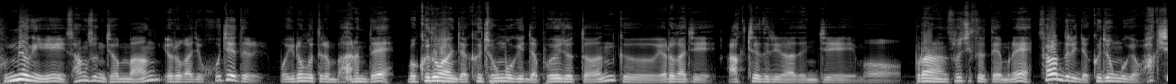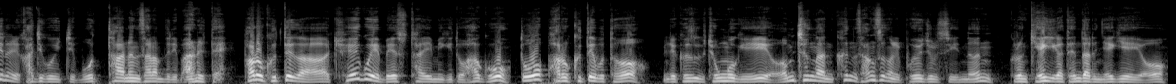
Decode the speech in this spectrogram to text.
분명히 상승 전망 여러 가지 호재들 뭐 이런 것들은 많은데 뭐 그동안 이제 그 종목이 이제 보여줬던 그 여러 가지 악재들이라든지 뭐 불안한 소식들 때문에 사람들이 이제 그 종목에 확신을 가지고 있지 못하는 사람들이 많을 때 바로 그때가 최고의 매수 타임이기도 하고 또 바로 그때부터 이제 그 종목이 엄청난 큰 상승을 보여줄 수 있는 그런 계기가 된다는 얘기예요.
